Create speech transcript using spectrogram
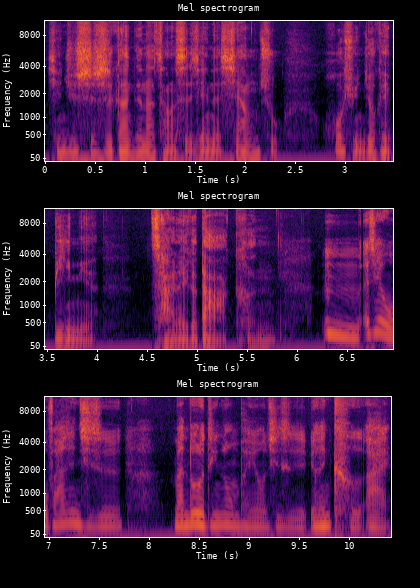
先去试试看跟他长时间的相处，或许你就可以避免踩了一个大坑。嗯，而且我发现其实蛮多的听众朋友其实有点可爱，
